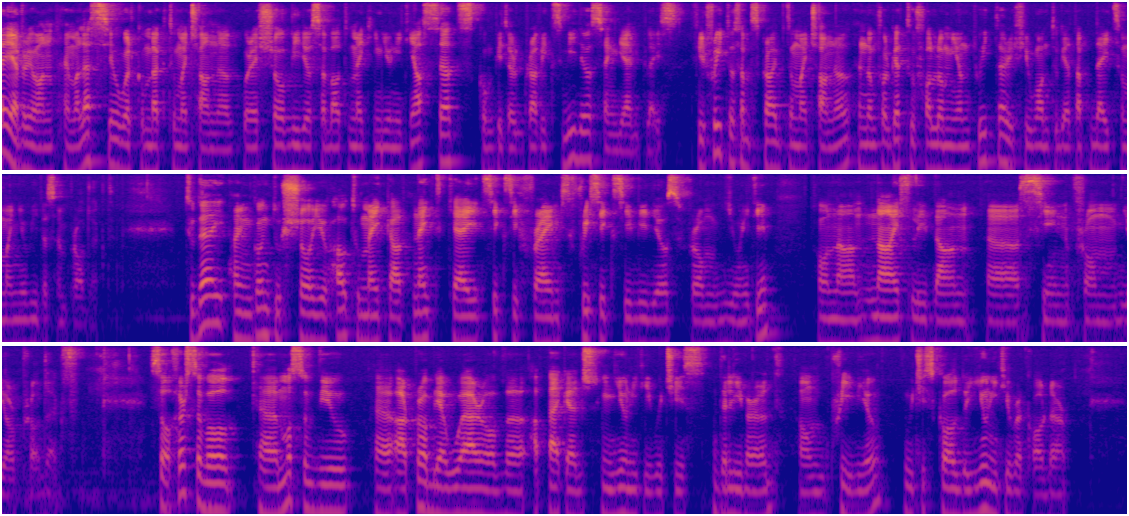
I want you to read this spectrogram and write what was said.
Hey everyone, I'm Alessio, welcome back to my channel, where I show videos about making Unity assets, computer graphics videos and gameplays. Feel free to subscribe to my channel and don't forget to follow me on Twitter if you want to get updates on my new videos and projects. Today I'm going to show you how to make a 8K 60 frames 360 videos from Unity on a nicely done uh, scene from your projects. So first of all, uh, most of you are probably aware of uh, a package in Unity which is delivered on preview, which is called the Unity Recorder.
